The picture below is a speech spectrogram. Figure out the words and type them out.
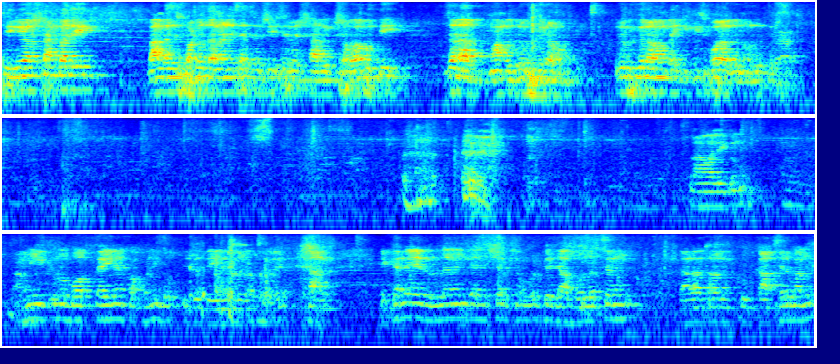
সিনিয়র সাংবাদিক, বাংলাদেশ ফটো জার্নালিস্ট অ্যাসোসিয়েশনের সাবেক সভাপতি জনাব মোহাম্মদ রফিকুর রহমান। রফিকুর রহমান ভাইকে কিছু বলার জন্য অনুরোধ করছি। আসসালামু আলাইকুম। আমি কোনো বক্তাই না, কখনই বক্তৃতা দিই না এখানে রুলামিন গাজী সম্পর্কে যা বলেছেন, তারা তার খুব কাছের মানুষ।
